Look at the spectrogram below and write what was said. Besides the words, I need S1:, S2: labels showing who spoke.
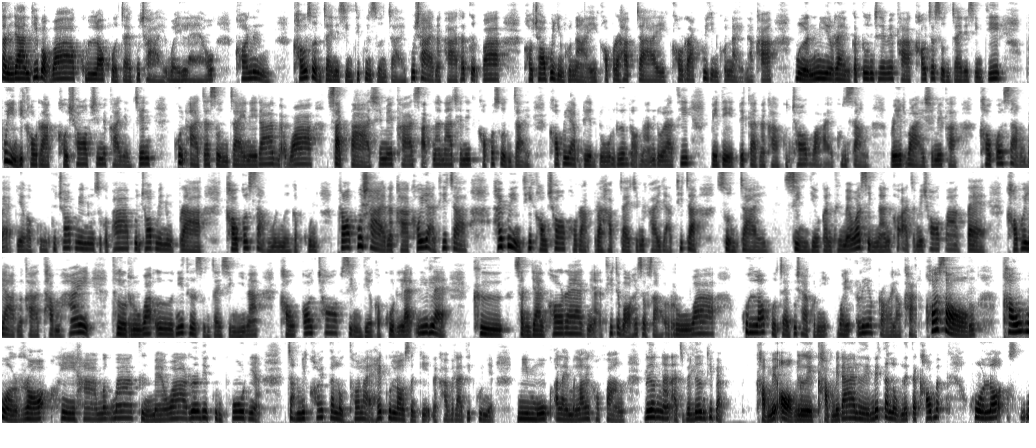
S1: สัญญาณที่บอกว่าคุณล็อกหัวใจผู้ชายไว้แล้ว ข้อ1เขาสนใจในสิ่งที่คุณสนใจผู้ชายนะคะ ถ้าเกิดว่าเขาชอบผู้หญิงคนไหน เขาประทับใจ เขารักผู้หญิงคนไหนนะคะ เหมือนมีแรงกระตุ้นใช่ไหมคะ เขาจะสนใจในสิ่งที่ผู้หญิงที่เขารักเขาชอบใช่ไหมคะ อย่างเช่น คุณอาจจะสนใจในด้านแบบว่าสัตว์ป่าใช่ไหมคะ สัตว์นานาชนิดเขาก็สนใจ เขาพยายามเรียนรู้เรื่องเหล่านั้นเวลาที่ไปเดตด้วยกันนะคะ คุณชอบไวน์คุณสั่ง Red Wine ใช่ไหมคะเขาก็สั่งแบบเดียวกับคุณ คุณชอบเมนูสุขภาพ คุณชอบเมนูปลา เขาก็สั่งเหมือนๆกับคุณ เพราะผู้ชายนะคะเขาอยากที่จะให้ผู้หญิงที่เขาชอบเขารักประทับใจใช่ไหมคะ อยากที่จะสนใจ สิ่งเดียวกันถึงแม้ว่าสิ่งนั้นเขาอาจจะไม่ชอบมาก แต่เขาพยายามนะคะทำให้เธอรู้ว่าเออ นี่เธอสนใจสิ่งนี้นะเขาก็ชอบสิ่งเดียวกับคุณ และนี่แหละ คือสัญญาณข้อแรกเนี่ยที่จะบอกให้สาวๆรู้ว่าคุณล็อกหัวใจผู้ชายคนนี้ไว้เรียบร้อยแล้วค่ะ ข้อ 2 เขาหัวเราะเฮฮามากๆ ถึงแม้ว่าเรื่องที่คุณพูดเนี่ยจะไม่ค่อยตลกเท่าไหร่ให้คุณลองสังเกตนะคะ เวลาที่คุณเนี่ยมีมุกอะไรมาเล่าให้เขาฟัง เรื่องนั้นอาจจะเป็นเรื่องที่แบบขำไม่ออกเลยขำไม่ได้เลย ไม่ตลกเลยแต่เขาแบบ หัวเราะ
